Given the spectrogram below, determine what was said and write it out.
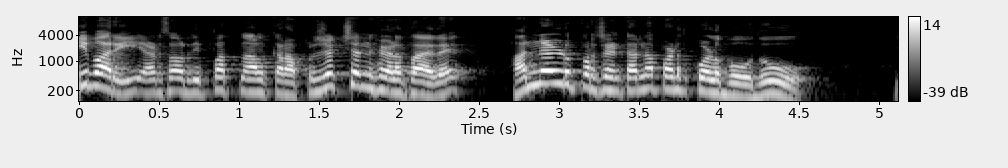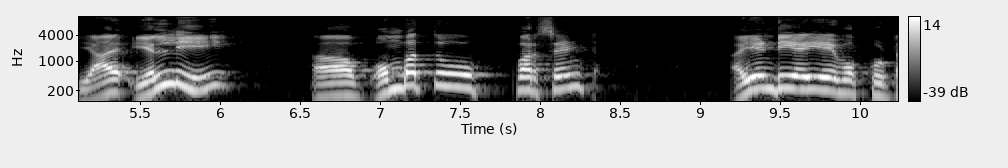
ಈ ಬಾರಿ ಎರಡು ಸಾವಿರದ ಇಪ್ಪತ್ನಾಲ್ಕರ ಪ್ರೊಜೆಕ್ಷನ್ ಹೇಳ್ತಾ ಇದೆ. ಹನ್ನೆರಡು ಪರ್ಸೆಂಟನ್ನು ಪಡೆದುಕೊಳ್ಬಹುದು. ಯಾ ಎಲ್ಲಿ ಒಂಬತ್ತು percent I N D I A ಒಕ್ಕೂಟ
